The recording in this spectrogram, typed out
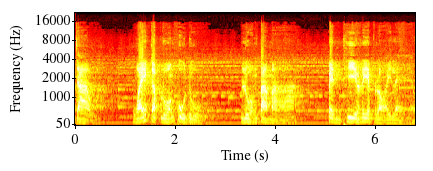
เจ้า ไว้กับหลวงปู่ดู หลวงตามา เป็นที่เรียบร้อยแล้ว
